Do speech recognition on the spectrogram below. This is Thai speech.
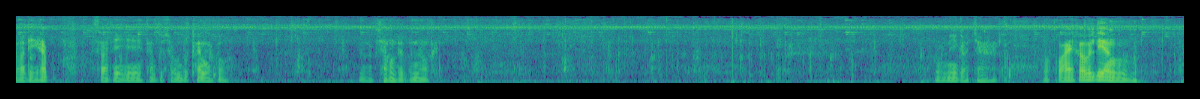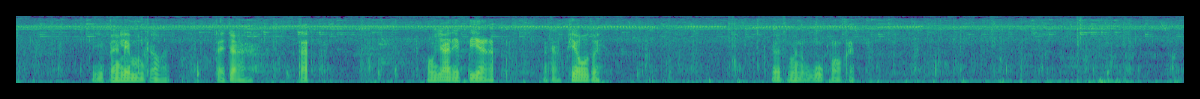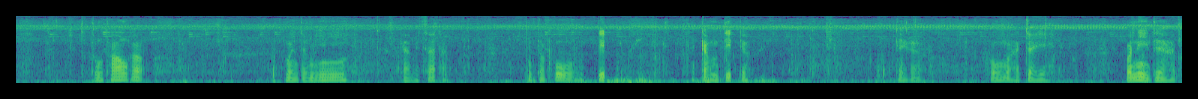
สวัสดีครับ สวัสดีท่านผู้ชมทุกท่านครับผมอยู่กับช่องเดือดบ้านนอกครับ วันนี้ก็จะเอาควายเขาไปเลี้ยงที่แปลงเล็มเหมือนเก่าแต่จะตัดโฮย่าเดเปียครับแล้วก็เพี้ยวตัวเพี้ยวที่มันอุกออกครับ ตรงท้องก็ เหมือนจะมีการมิซัดครับมีตัวปูติดกำติดอยู่แต่ก็คงมาใจวันนี้เด้อครับ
